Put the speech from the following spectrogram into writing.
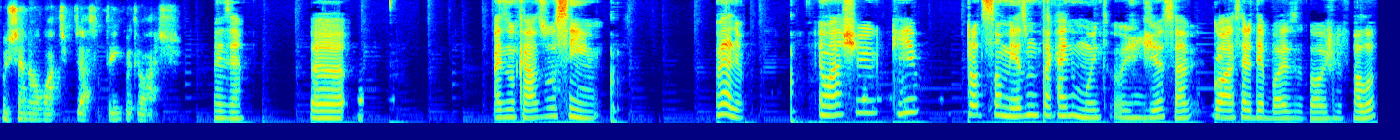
puxando algum tipo de assunto aí enquanto eu acho. Pois é. Ah, mas no caso, assim. Velho, eu acho que produção mesmo tá caindo muito hoje em dia, sabe? Igual a série The Boys, igual o Júlio falou.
